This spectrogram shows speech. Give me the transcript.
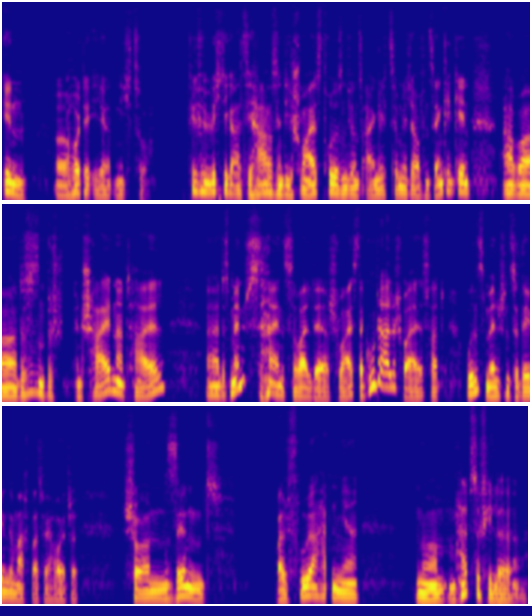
in, äh, heute eher nicht so. Viel, viel wichtiger als die Haare sind die Schweißdrüsen, die uns eigentlich ziemlich auf den Senkel gehen. Aber das ist ein entscheidender Teil äh, des Menschseins, weil der Schweiß, der gute alte Schweiß, hat uns Menschen zu dem gemacht, was wir heute schon sind. Weil früher hatten wir nur halb so viele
